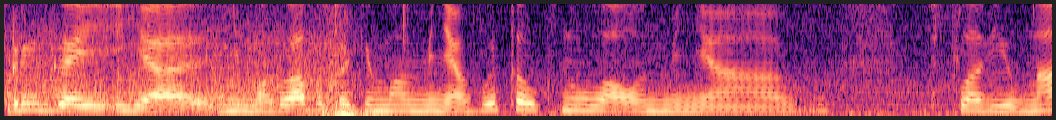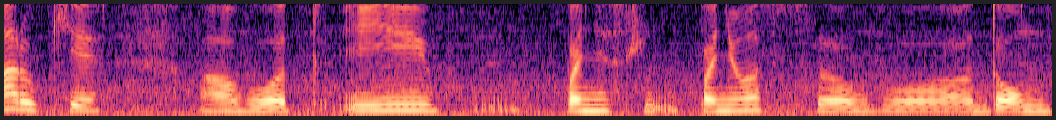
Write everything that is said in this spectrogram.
«прыгай», и я не могла. В итоге мама меня вытолкнула, он меня словил на руки, а, вот, и понес, понес в дом,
